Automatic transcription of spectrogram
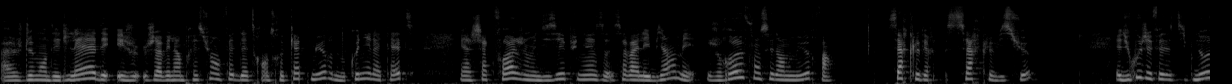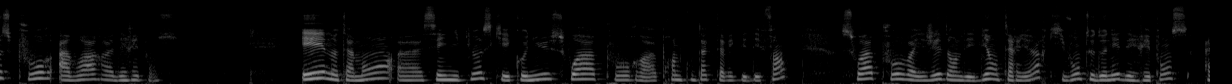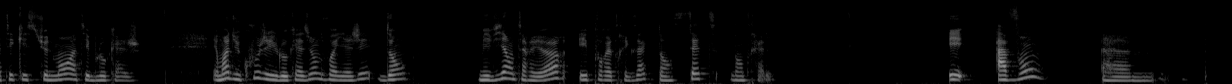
Euh, je demandais de l'aide et, j'avais l'impression en fait d'être entre quatre murs, de me cogner la tête et à chaque fois je me disais punaise ça va aller bien mais je refonçais dans le mur, enfin cercle, cercle vicieux. Et du coup j'ai fait cette hypnose pour avoir euh, des réponses. Et notamment, euh, c'est une hypnose qui est connue soit pour prendre contact avec des défunts, soit pour voyager dans les vies antérieures qui vont te donner des réponses à tes questionnements, à tes blocages. Et moi, du coup, j'ai eu l'occasion de voyager dans mes vies antérieures et pour être exact dans sept d'entre elles. Et avant, euh,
